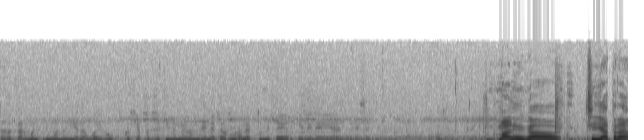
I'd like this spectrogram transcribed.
सहकार मंत्री म्हणून याला वैभव कशा पद्धतीने मिळवून देण्याचा रोडमॅप तुम्ही तयार केलेला आहे या यात्रेसाठी? माळेगावची यात्रा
